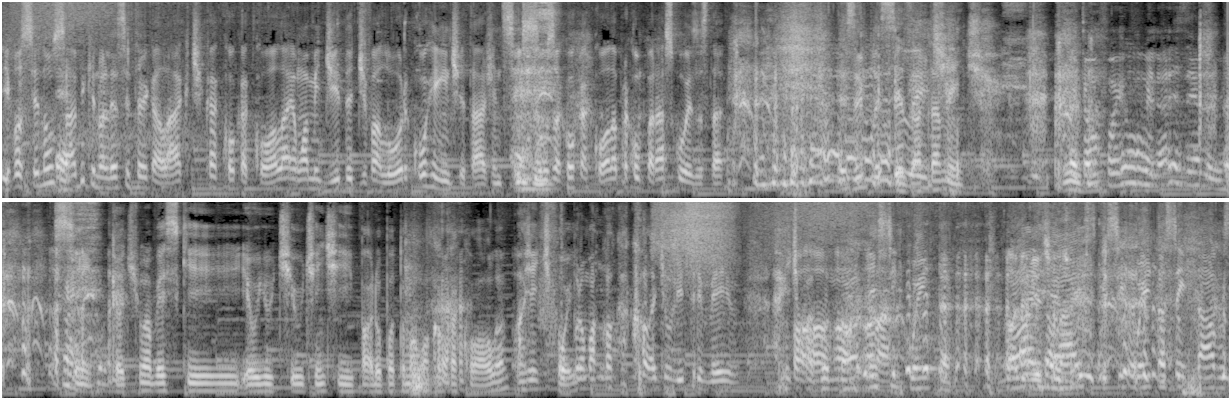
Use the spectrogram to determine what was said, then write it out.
E você não sabe que no Aliança Intergaláctica a Coca-Cola é uma medida de valor corrente, tá? A gente sempre usa Coca-Cola pra comparar as coisas, tá? Exemplo excelente. Exatamente. Então foi o melhor exemplo. Sim, que a última vez que eu e o Tilt a gente parou pra tomar uma Coca-Cola. A gente Foi. comprou uma Coca-Cola de um litro e meio. A gente Ó, pagou ó, ó, ó lá. 9,50. Olha, R$ então, 9,50 centavos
